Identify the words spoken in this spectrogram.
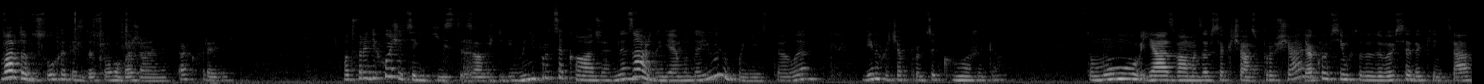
Варто дослухатись до свого бажання, так, Фредді? От Фредді хочеться їсти завжди. Він мені про це каже. Не завжди я йому даю їм поїсти, але він хоча б про це каже. Тому я з вами за всяк час прощаю. Дякую всім, хто додивився до кінця.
